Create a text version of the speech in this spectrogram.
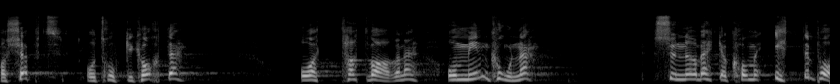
har kjøpt, og trukket kortet, og tatt varene, og min kone Sunne Rebekka kommer etterpå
